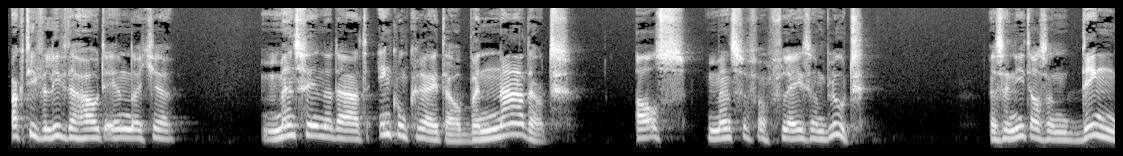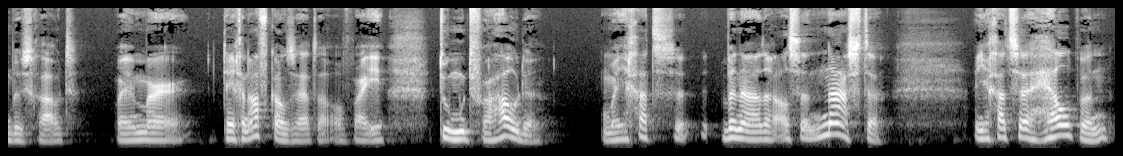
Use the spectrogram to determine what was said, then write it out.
Actieve liefde houdt in dat je mensen inderdaad in concreto benadert als mensen van vlees en bloed. En ze niet als een ding beschouwt waar je maar tegenaf kan zetten of waar je toe moet verhouden. Maar je gaat ze benaderen als een naaste. En je gaat ze helpen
